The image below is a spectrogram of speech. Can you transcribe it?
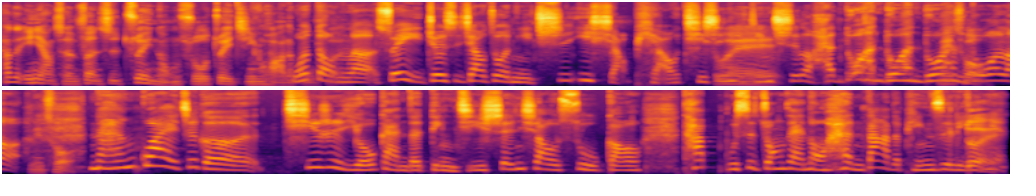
它的营养成分是最浓缩、最精华的。我懂了，所以就是叫做你吃一小瓢，其实你已经吃了很多很多很多很多了。没错，难怪这个七日有感的顶级生酵素膏，它不是装在那种很大的瓶子里面，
